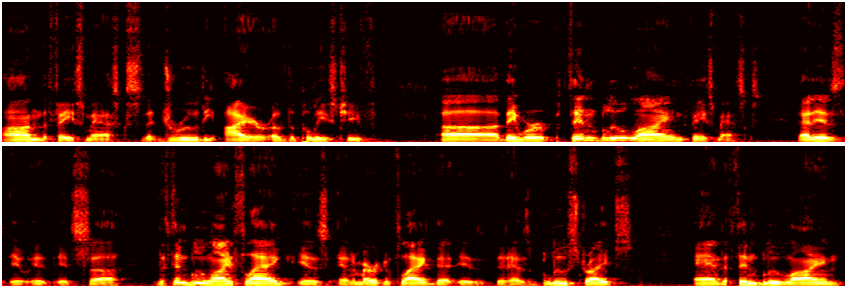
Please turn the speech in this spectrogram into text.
on the face masks that drew the ire of the police chief. Uh, they were thin blue line face masks. That is, it, it, it's uh, the thin blue line flag is an American flag that is that has blue stripes and a thin blue line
